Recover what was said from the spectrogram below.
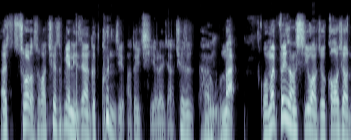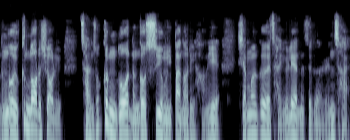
哎，说老实话，确实面临这样一个困境啊。对于企业来讲，确实很无奈。我们非常希望就高校能够有更高的效率，产出更多能够适用于半导体行业相关各个产业链的这个人才。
